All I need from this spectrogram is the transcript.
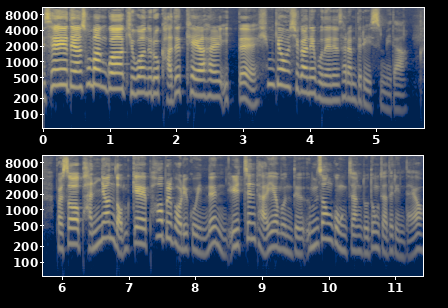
새해에 대한 소망과 기원으로 가득해야 할 이때 힘겨운 시간을 보내는 사람들이 있습니다. 벌써 반년 넘게 파업을 벌이고 있는 일진 다이아몬드 음성 공장 노동자들인데요.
